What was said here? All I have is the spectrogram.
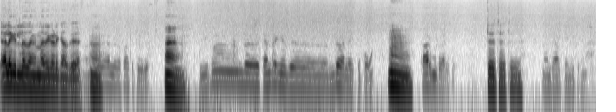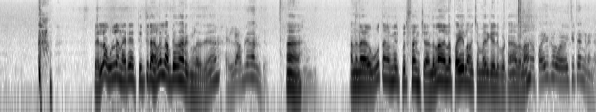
ஏலகிரியில் தான் நிறைய கிடைக்காது. வேலையை பார்த்துட்டு இருக்குது. இவன் இந்த சென்ட்ரிங் இது இந்த வேலைக்கு போவான். கார்மெண்ட் வேலைக்கு. சரி சரி சரி. நான் வேலை செஞ்சுட்டு இருக்கேன். எல்லாம் உள்ளே நிறைய திருத்திட்டாங்களா இல்லை அப்படியே தான் இருக்குங்களா அது? எல்லாம் அப்படியே தான் இருக்குது. ஆ. அந்த ந- ஊத்தங்கல் மாரி பெருசாக இருந்துச்சு? அதெல்லாம் எல்லாம் பயிரெலாம் வச்ச மாதிரி கேள்விப்பட்டேன் அதெல்லாம். பயிர் வச்சுட்டாங்கிறாங்க.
